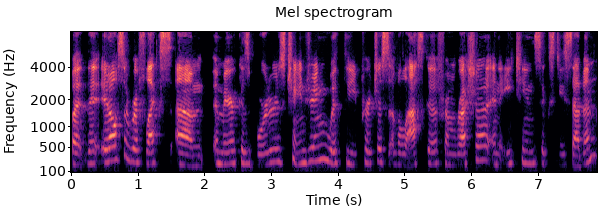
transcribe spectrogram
but it also reflects um, America's borders changing with the purchase of Alaska from Russia in 1867.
